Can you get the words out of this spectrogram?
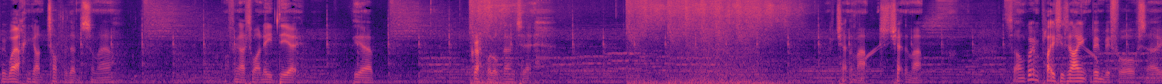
Be a way I can get on top of them somehow. Think that's why I need the uh, the uh, grapple up, don't it? Check the map. Just check the map. So I'm going places I ain't been before, so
